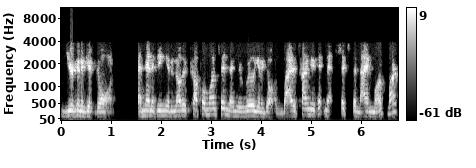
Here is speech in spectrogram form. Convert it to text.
you're going to get going. And then if you can get another couple months in, then you're really going to go. And by the time you're hitting that six to nine month mark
